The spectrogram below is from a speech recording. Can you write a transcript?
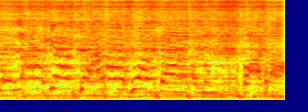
Dame la que te para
